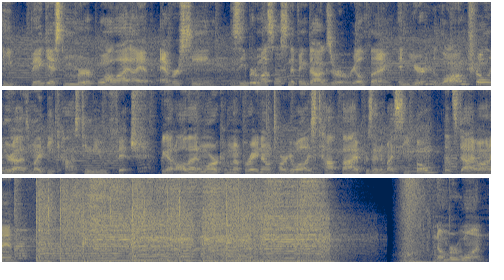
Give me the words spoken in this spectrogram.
the biggest merp walleye I have ever seen. Zebra mussel sniffing dogs are a real thing, and your long trolling rods might be costing you fish. We got all that and more coming up right now in Target Walleye's Top 5 presented by Sea Foam. Let's dive on in. Number 1.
